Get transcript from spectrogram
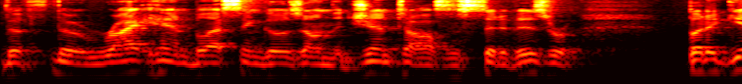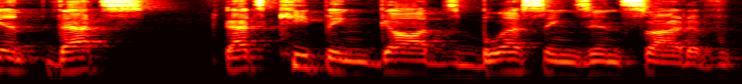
the, the right hand blessing goes on the Gentiles instead of Israel. But again, that's that's keeping God's blessings inside of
